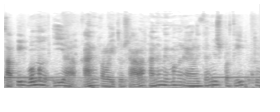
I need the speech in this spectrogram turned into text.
tapi gue mengiyakan kalau itu salah karena memang realitanya seperti itu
